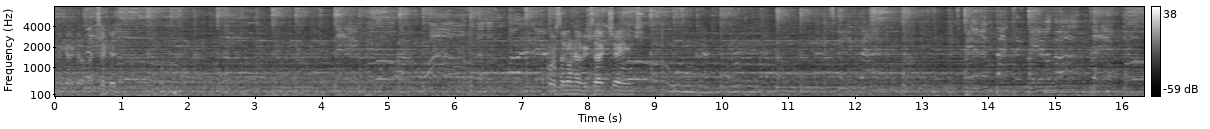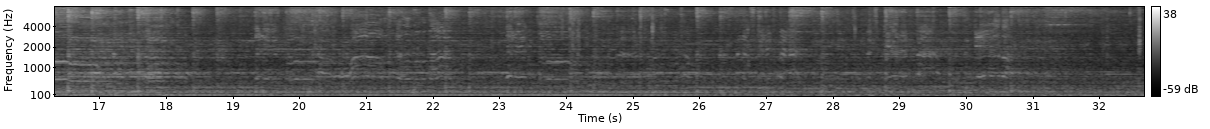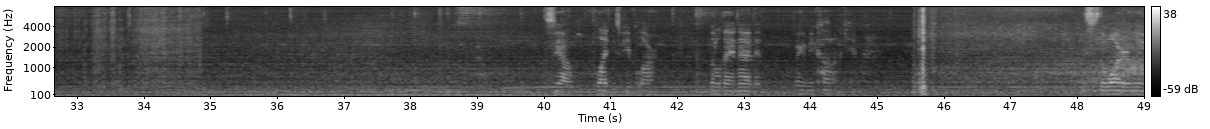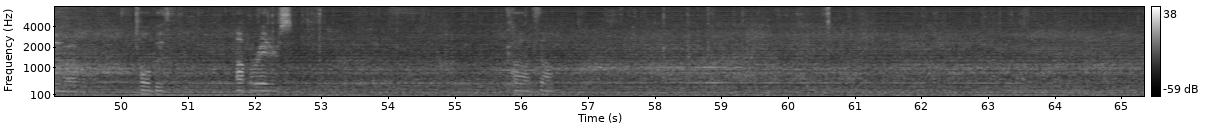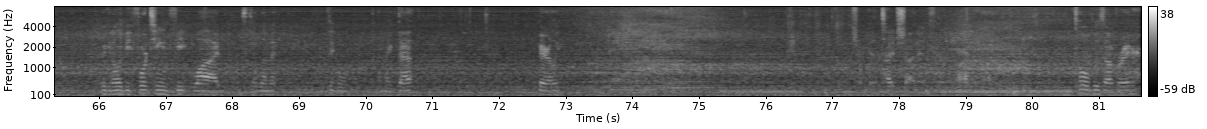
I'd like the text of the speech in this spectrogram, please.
I gotta get on my ticket. Of course I don't have exact change. See how polite these people are. Little they know that they're gonna be caught on camera. This is the Waterloo uh, toll booth operators caught on film. We can only be 14 feet wide. That's the limit. I think we'll, make that. Barely. Try to get a tight shot in for our toll booth operator.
